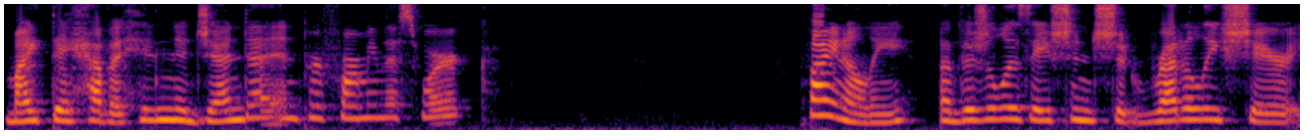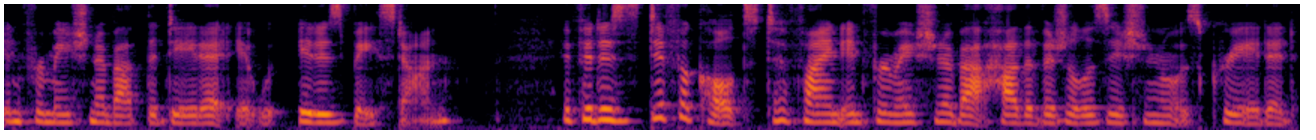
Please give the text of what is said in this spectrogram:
Might they have a hidden agenda in performing this work? Finally, a visualization should readily share information about the data it, it is based on. If it is difficult to find information about how the visualization was created,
